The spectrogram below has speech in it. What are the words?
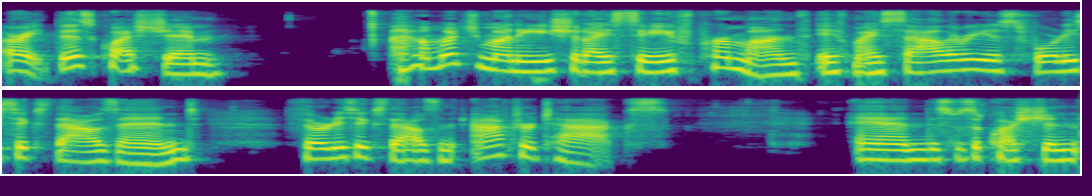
All right. This question How much money should I save per month if my salary is 46000 36000 after tax? And this was a question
